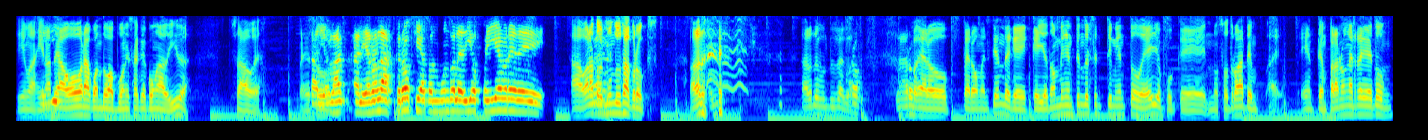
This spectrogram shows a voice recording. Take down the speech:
Imagínate ahora cuando Bad Bunny saque con Adidas, ¿sabes? salieron las Crocs y a todo el mundo le dio fiebre de... Ahora todo el mundo usa Crocs. Ahora, ahora todo el mundo usa Crocs. Pero, pero me entiende que, yo también entiendo el sentimiento de ellos porque nosotros en temprano en el reggaetón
